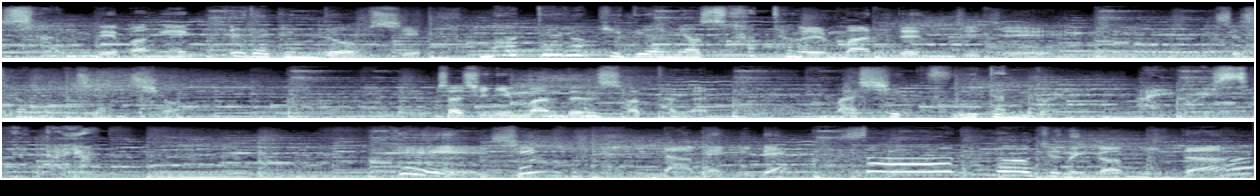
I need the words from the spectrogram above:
상대방의 끄덕임도 없이 멋대로 기대하며 사탕을 만든 주제 스스로 먹지 않죠. 자신이 만든 사탕은 맛이 구리단 걸 알고 있으니까요. 대신 쏙 넣어주는 겁니다.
